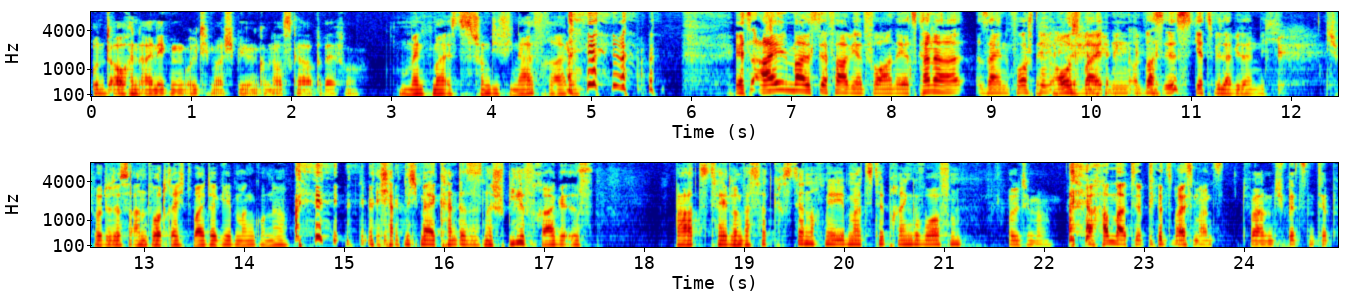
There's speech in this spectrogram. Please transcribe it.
Und auch in einigen Ultima-Spielen kommt auch Skarabrae vor. Moment mal, ist das schon die Finalfrage? Jetzt einmal ist der Fabian vorne, jetzt kann er seinen Vorsprung ausweiten und was ist? Jetzt will er wieder nicht. Ich würde das Antwortrecht weitergeben an Gunnar. Ich habe nicht mehr erkannt, dass es eine Spielefrage ist. Bart's Tale und was hat Christian noch mir eben als Tipp reingeworfen? Ultima. Hammer-Tipp, jetzt weiß man's. Das war ein Spitzentipp.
